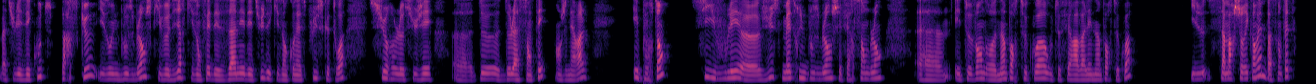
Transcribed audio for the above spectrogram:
bah, tu les écoutes parce qu'ils ont une blouse blanche qui veut dire qu'ils ont fait des années d'études et qu'ils en connaissent plus que toi sur le sujet euh, de, de, la santé en général. Et pourtant, s'ils voulaient juste mettre une blouse blanche et faire semblant et te vendre n'importe quoi ou te faire avaler n'importe quoi, ça marcherait quand même parce qu'en fait,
